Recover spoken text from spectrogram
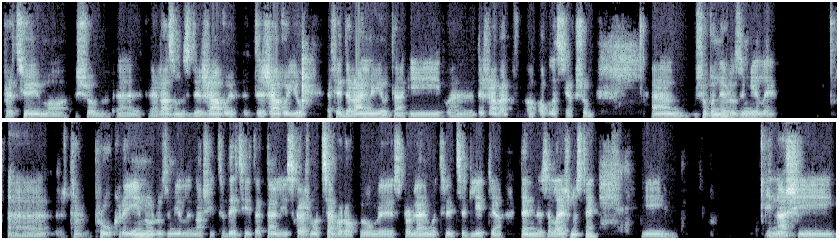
працюємо, щоб разом з державою державою федеральною та і державах областях, щоб, щоб вони розуміли про Україну, розуміли наші традиції і так далі. І скажімо, цього року ми справляємо 30-ліття День Незалежності, і і наші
